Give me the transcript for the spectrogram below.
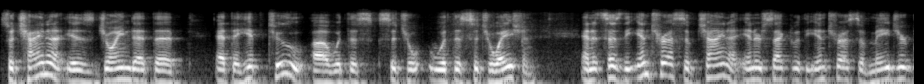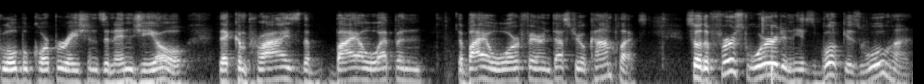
So China is joined at the at the hip too uh, with this situ- with this situation. And it says the interests of China intersect with the interests of major global corporations and NGO that comprise the bioweapon, the biowarfare industrial complex. So the first word in his book is Wuhan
